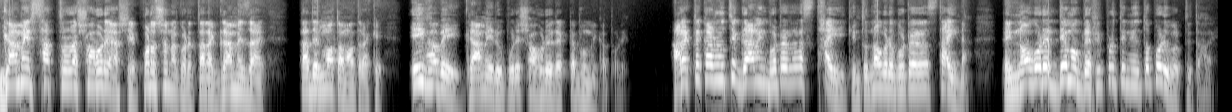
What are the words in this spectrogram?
গ্রামের ছাত্ররা শহরে আসে, পড়াশোনা করে, তারা গ্রামে যায়, তাদের মতামত রাখে। এইভাবেই গ্রামের উপরে শহরের একটা ভূমিকা পড়ে। আর একটা কারণ হচ্ছে গ্রামীণ ভোটাররা স্থায়ী, কিন্তু নগরের ভোটাররা স্থায়ী না। তাই নগরের ডেমোগ্রাফি প্রতিনিয়ত পরিবর্তিত হয়।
